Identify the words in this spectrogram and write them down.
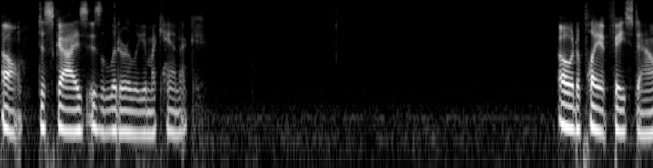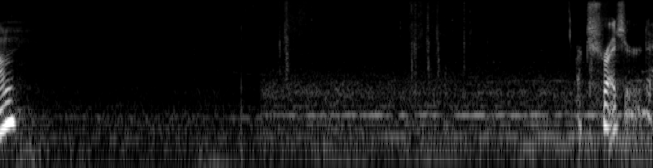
Oh, disguise is literally a mechanic. Oh, to play it face down. Or treasured.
